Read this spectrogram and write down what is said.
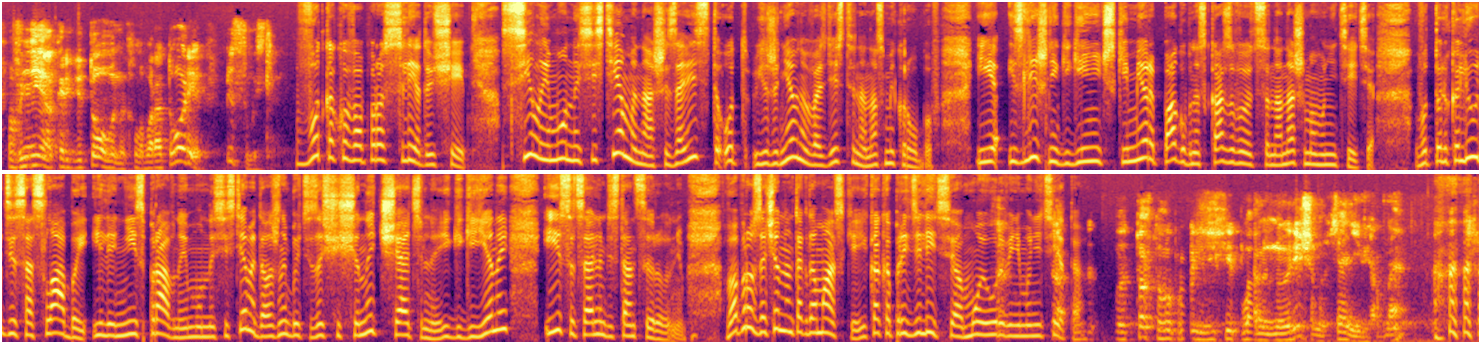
в неаккредитованных лабораториях, лаборатории бессмысленно. Вот какой вопрос следующий. Сила иммунной системы нашей зависит от ежедневного воздействия на нас микробов. И излишние гигиенические меры пагубно сказываются на нашем иммунитете. Вот только люди со слабой или неисправной иммунной системой должны быть защищены тщательно и гигиеной, и социальным дистанцированием. Вопрос, зачем нам тогда маски? И как определить мой уровень иммунитета? То, что вы произнесли пламенную речь, она вся неверная.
